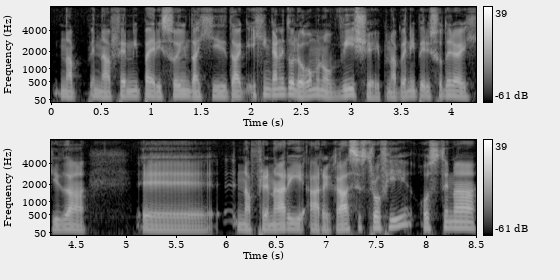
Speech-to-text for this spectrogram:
να, να φέρνει περισσότερη ταχύτητα. Είχε κάνει το λεγόμενο V-shape, να παίρνει περισσότερη ταχύτητα ε, να φρενάρει αργά στη στροφή, ώστε να,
